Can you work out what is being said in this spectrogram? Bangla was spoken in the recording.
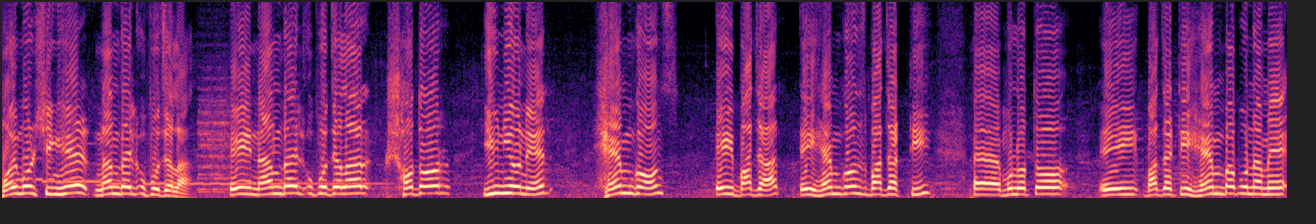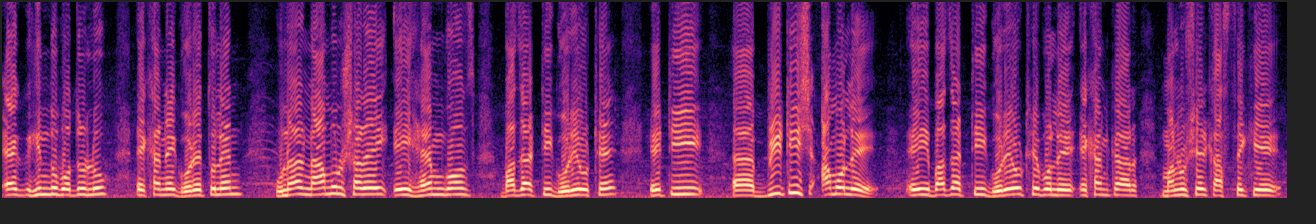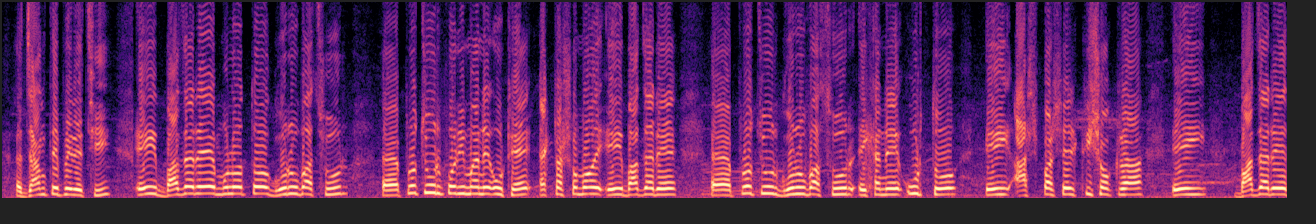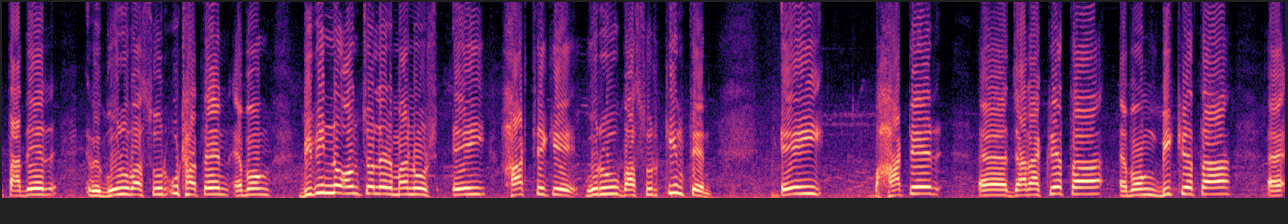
ময়মনসিংহের নান্দাইল উপজেলা। এই নান্দাইল উপজেলার সদর ইউনিয়নের হেমগঞ্জ এই বাজার। এই হেমগঞ্জ বাজারটি মূলত এই বাজারটি হেমবাবু নামে এক হিন্দু ভদ্রলোক এখানে গড়ে তোলেন। ওনার নাম অনুসারেই এই হেমগঞ্জ বাজারটি গড়ে ওঠে। এটি ব্রিটিশ আমলে এই বাজারটি গড়ে ওঠে বলে এখানকার মানুষের কাছ থেকে জানতে পেরেছি। এই বাজারে মূলত গরু বাছুর প্রচুর পরিমাণে উঠে। একটা সময় এই বাজারে প্রচুর গরু বাছুর এখানে উঠতো। এই আশপাশের কৃষকরা এই বাজারে তাদের গরু বাছুর উঠাতেন এবং বিভিন্ন অঞ্চলের মানুষ এই হাট থেকে গরু বাছুর কিনতেন। এই হাটের যারা ক্রেতা এবং বিক্রেতা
